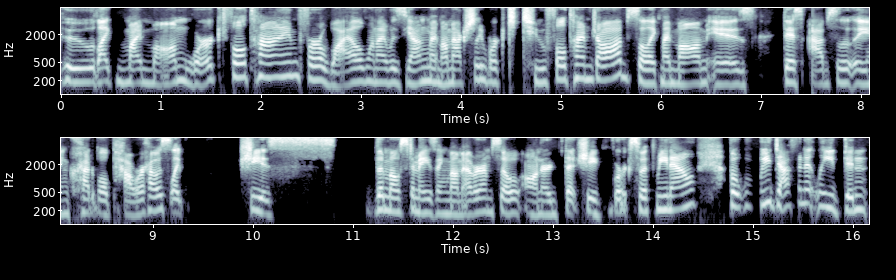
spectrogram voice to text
who, like, my mom worked full time for a while when I was young. My mom actually worked two full time jobs. So, like, my mom is this absolutely incredible powerhouse. Like, she is the most amazing mom ever. I'm so honored that she works with me now. But we definitely didn't,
